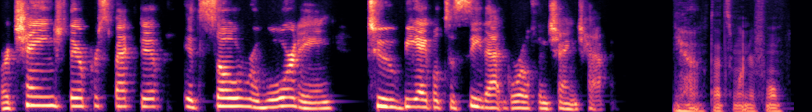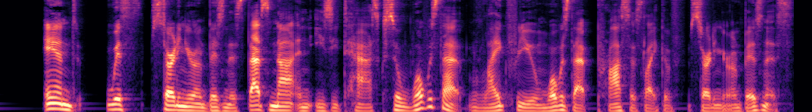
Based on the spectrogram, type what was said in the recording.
or change their perspective, it's so rewarding to be able to see that growth and change happen. Yeah, that's wonderful. And with starting your own business, that's not an easy task. So, what was that like for you? And what was that process like of starting your own business?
